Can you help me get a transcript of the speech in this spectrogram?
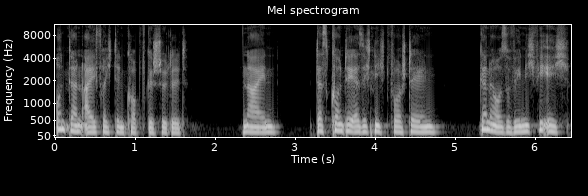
und dann eifrig den Kopf geschüttelt. Nein, das konnte er sich nicht vorstellen. Genauso wenig wie ich.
